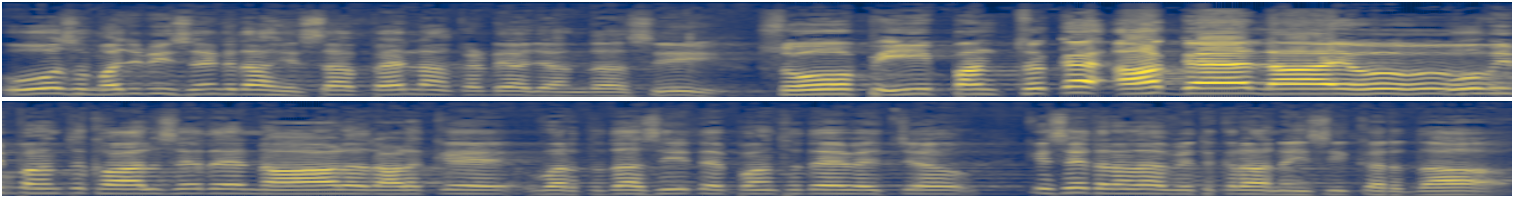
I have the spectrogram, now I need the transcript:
ਉਸ ਮਜਬੀ ਸਿੰਘ ਦਾ ਹਿੱਸਾ ਪਹਿਲਾਂ ਕੱਢਿਆ ਜਾਂਦਾ ਸੀ। ਸੋ ਭੀ ਪੰਥ ਕੈ ਆਗੈ ਲਾਇਓ। ਉਹ ਵੀ ਪੰਥ ਖਾਲਸੇ ਦੇ ਨਾਲ ਰਲ ਕੇ ਵਰਤਦਾ ਸੀ ਤੇ ਪੰਥ ਦੇ ਵਿੱਚ ਕਿਸੇ ਤਰ੍ਹਾਂ ਦਾ ਵਿਤਕਰਾ ਨਹੀਂ ਸੀ ਕਰਦਾ।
